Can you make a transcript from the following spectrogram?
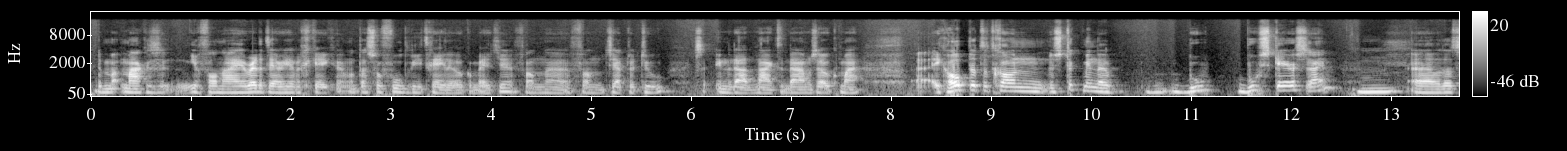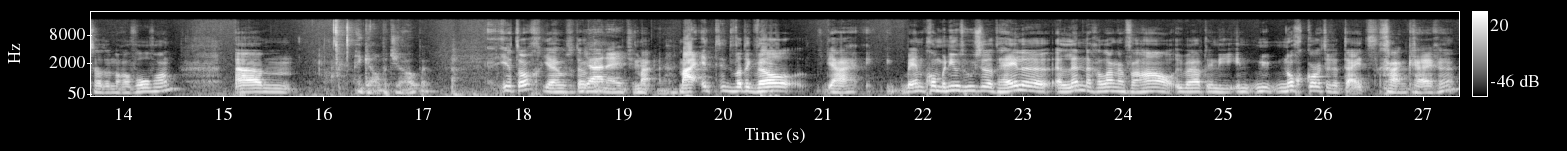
de ma- makers in ieder geval naar Hereditary hebben gekeken. Want dat zo voelde die trailer ook een beetje van, eh, van Chapter 2. Dus inderdaad, naakte dames ook. Maar eh, ik hoop dat het gewoon een stuk minder boe, boe scares zijn. Eh, want dat staat er nogal vol van. Ehm, Ik help het je hopen. Ja, toch? Jij hoeft het ook. Ja, nee, tuurlijk. Maar, maar het, het- wat ik wel... Ja, ik ben gewoon benieuwd hoe ze dat hele ellendige lange verhaal... überhaupt in die in nu nog kortere tijd gaan krijgen.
